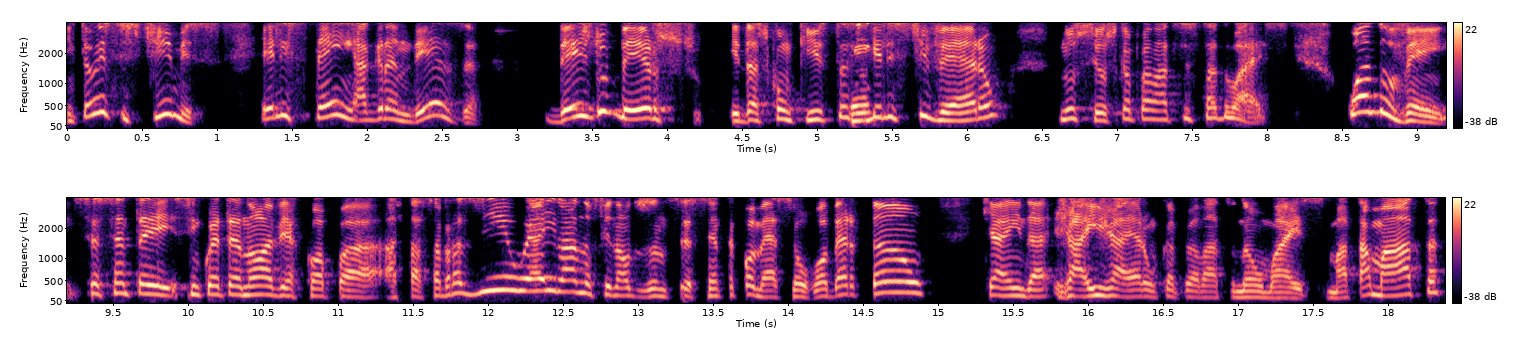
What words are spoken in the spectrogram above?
Então esses times, eles têm a grandeza desde o berço e das conquistas Sim. que eles tiveram nos seus campeonatos estaduais. Quando vem 60, 59 a Copa, a Taça Brasil, e aí lá no final dos anos 60 começa o Robertão, que ainda já aí já era um campeonato não mais mata-mata,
